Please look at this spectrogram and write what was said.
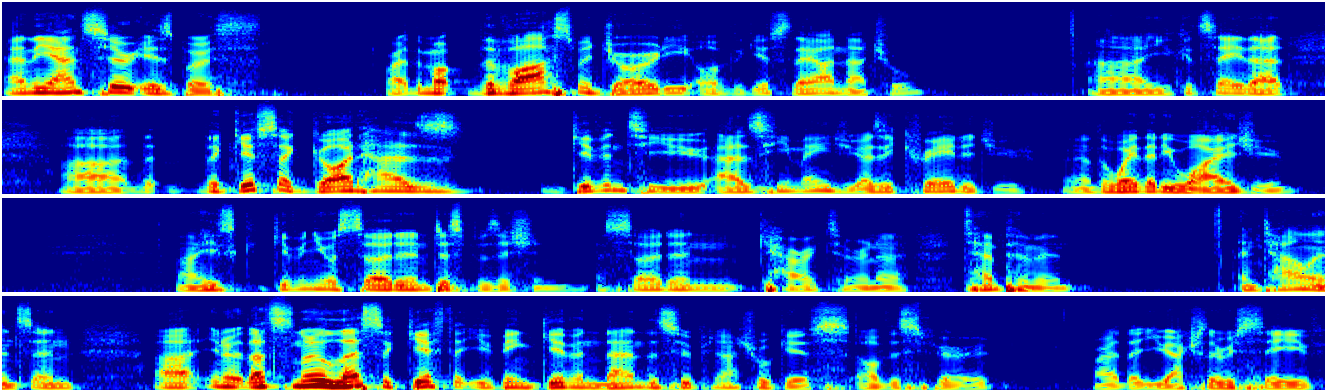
And the answer is both. right? The, mo- the vast majority of the gifts, they are natural. Uh, you could say that uh, the, the gifts that God has given to you as He made you, as He created you, uh, the way that He wired you. Uh, he's given you a certain disposition, a certain character, and a temperament and talents. And, uh, you know, that's no less a gift that you've been given than the supernatural gifts of the Spirit, right, that you actually receive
